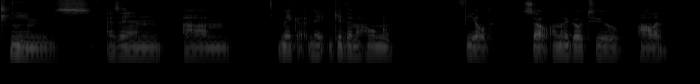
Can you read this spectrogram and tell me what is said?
teams, as in um, make, a, make give them a home field. So I'm going to go to Olive.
